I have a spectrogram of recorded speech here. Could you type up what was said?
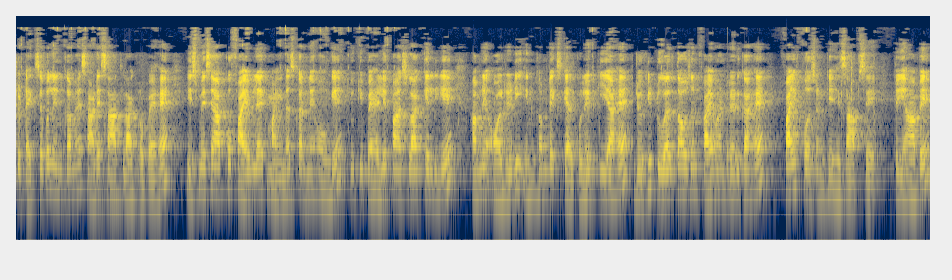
जो टैक्सेबल इनकम है, साढ़े सात लाख रुपए है। इसमें से आपको फाइव लाख माइनस करने होंगे, क्योंकि पहले पाँच लाख के लिए हमने ऑलरेडी इनकम टैक्स कैलकुलेट किया है, जो कि ट्वेल्व थाउज़ेंड फाइव हंड्रेड का है फाइव परसेंट के हिसाब से। तो यहाँ पे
